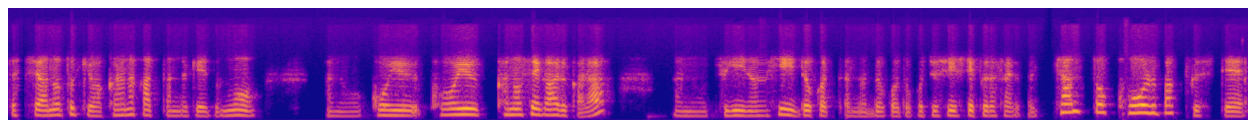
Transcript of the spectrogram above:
私はあの時わからなかったんだけれども、あの、こういう、こういう可能性があるから、あの、次の日、どこ、あの、どこどこ受診してくださいとか、ちゃんとコールバックして、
